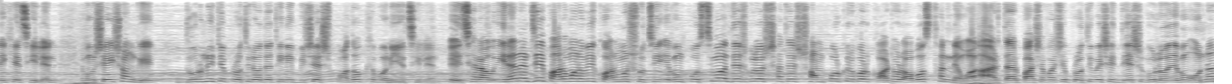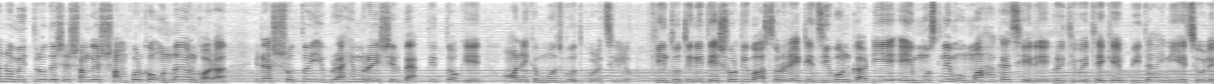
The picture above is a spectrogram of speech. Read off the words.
দেখিয়েছিলেন এবং সেই সঙ্গে দুর্নীতি প্রতিরোধে তিনি বিশেষ পদক্ষেপও নিয়েছিলেন। এছাড়াও ইরানের যে পারমাণবিক কর্মসূচি এবং পশ্চিমা দেশগুলোর সাথে সম্পর্কের উপর কঠোর অবস্থান নেওয়া আর তার পাশাপাশি প্রতিবেশী দেশগুলো এবং অন্যান্য মিত্র দেশের সঙ্গে সম্পর্ক উন্নয়ন করা, এটা সত্যই ইব্রাহিম রেইসির ব্যক্তিত্বকে অনেক মজবুত করেছিল। কিন্তু তিনি তেষট্টি বছরের একটি জীবন কাটিয়ে এই মুসলিম উম্মাহাকা ছেড়ে পৃথিবী থেকে বিদায় নিয়ে চলে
